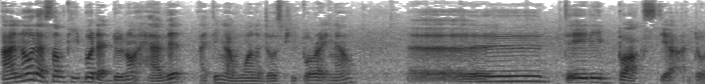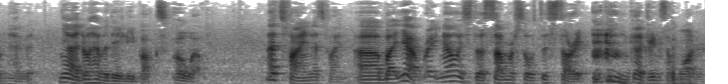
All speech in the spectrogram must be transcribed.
I know there's some people that do not have it. I think I'm one of those people right now. Uh, daily box. Yeah, I don't have it. Yeah, I don't have a daily box. Oh well. That's fine, that's fine. Uh, but yeah, right now it's the summer solstice story. Gotta drink some water.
